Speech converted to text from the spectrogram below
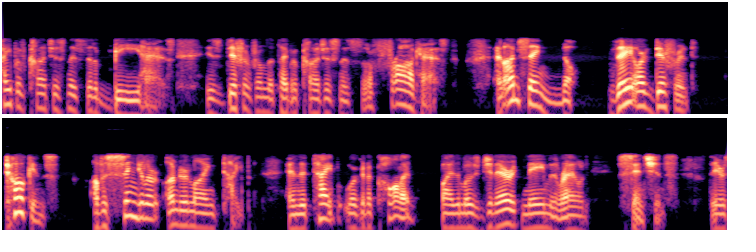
type of consciousness that a bee has is different from the type of consciousness that a frog has. And I'm saying no. They are different tokens of a singular underlying type. And the type, we're going to call it by the most generic name around sentience. They are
